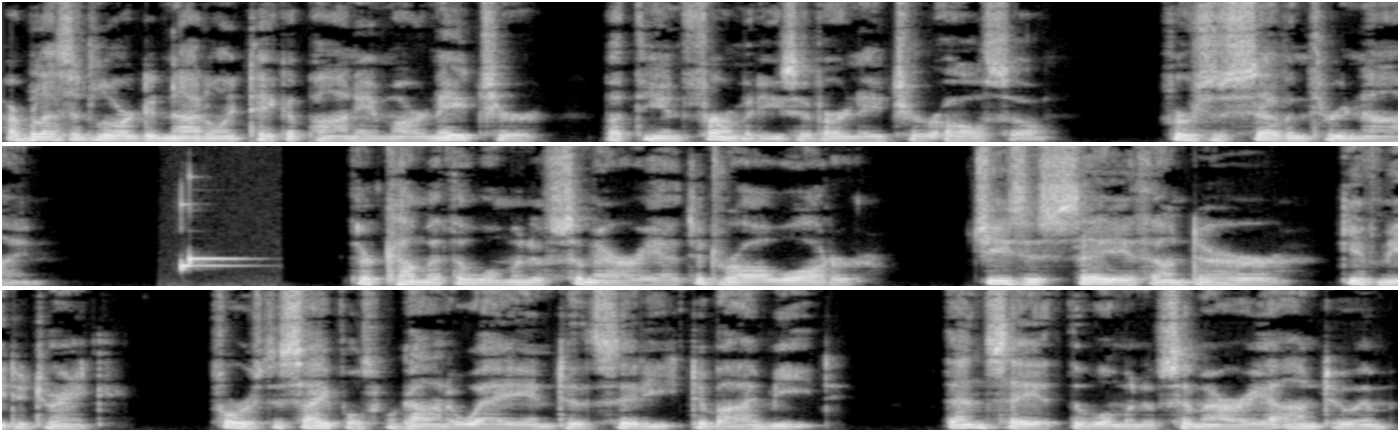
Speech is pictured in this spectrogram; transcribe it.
Our blessed Lord did not only take upon him our nature, but the infirmities of our nature also. Verses 7 through 9. There cometh a woman of Samaria to draw water. Jesus saith unto her, Give me to drink. For his disciples were gone away into the city to buy meat. Then saith the woman of Samaria unto him,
